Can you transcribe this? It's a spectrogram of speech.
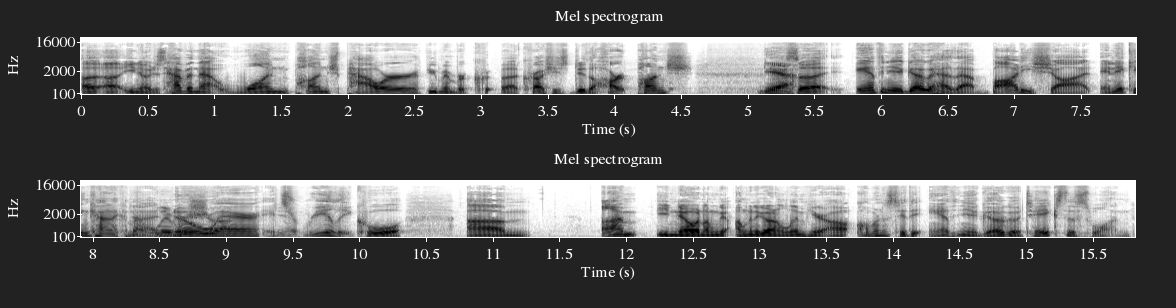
Uh, uh, you know, just having that one punch power. If you remember, uh, Crush used to do the heart punch. Yeah. So Anthony Ogogo has that body shot, and it can kind of come out of liver shot. nowhere. It's really cool. Um, I'm, you know, what I'm, I'm going to go on a limb here. I, I want to say that Anthony Ogogo takes this one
